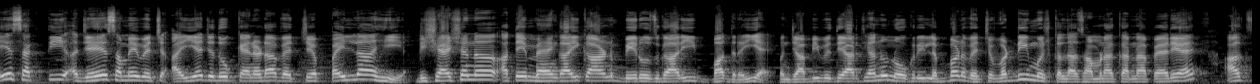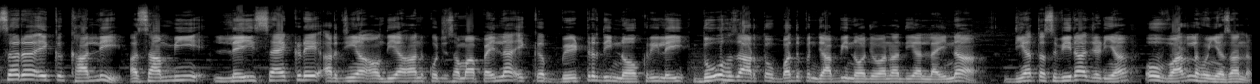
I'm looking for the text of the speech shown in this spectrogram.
ਇਹ ਸਖਤੀ ਅਜਿਹੇ ਸਮੇਂ ਵਿੱਚ ਆਈ ਹੈ ਜਦੋਂ ਕੈਨੇਡਾ ਵਿੱਚ ਪਹਿਲਾਂ ਹੀ ਰਿਸੈਸ਼ਨ ਅਤੇ ਮਹਿੰਗਾਈ ਕਾਰਨ ਬੇਰੋਜ਼ਗਾਰੀ ਵੱਧ ਰਹੀ ਹੈ। ਪੰਜਾਬੀ ਵਿਦਿਆਰਥੀਆਂ ਨੂੰ ਨੌਕਰੀ ਲੱਭਣ ਵਿੱਚ ਵੱਡੀ ਮੁਸ਼ਕਲ ਦਾ ਸਾਹਮਣਾ ਕਰਨਾ ਪੈ ਰਿਹਾ ਹੈ। ਅਕਸਰ ਇੱਕ ਖਾਲੀ ਅਸਾਮੀ ਲਈ ਸੈਂਕੜੇ ਅਰਜ਼ੀਆਂ ਆਉਂਦੀਆਂ ਹਨ। ਕੁਝ ਸਮਾਂ ਪਹਿਲਾਂ ਇੱਕ ਬੇਟਰ ਦੀ ਨੌਕਰੀ ਲਈ 2000 ਤੋਂ ਵੱਧ ਪੰਜਾਬੀ ਨੌਜਵਾਨਾਂ ਦੀਆਂ ਲਾਈਨਾਂ ਦੀਆਂ ਤਸਵੀਰਾਂ ਜਿਹੜੀਆਂ ਉਹ ਵਾਇਰਲ ਹੋਈਆਂ ਸਨ।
